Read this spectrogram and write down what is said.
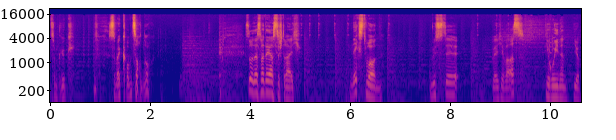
Zum Glück. Soweit kommt's auch noch. So, das war der erste Streich. Next one. Müsste... Welche war's? Die Ruinen. Hier.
